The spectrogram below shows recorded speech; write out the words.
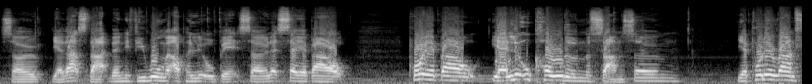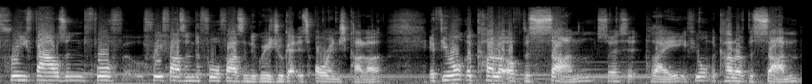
So yeah, that's that. Then if you warm it up a little bit, so let's say about, probably about, yeah, a little colder than the sun. So um, yeah, probably around 3,000 3, 3, to 4,000 degrees, you'll get this orange colour. If you want the colour of the sun, so let's hit play. If you want the colour of the sun,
